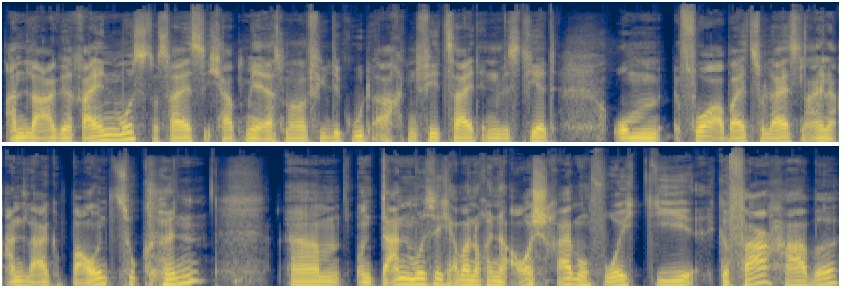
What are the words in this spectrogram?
Anlage rein muss. Das heißt, ich habe mir erstmal viele Gutachten, viel Zeit investiert, um Vorarbeit zu leisten, eine Anlage bauen zu können. Ähm, und dann muss ich aber noch in eine Ausschreibung, wo ich die Gefahr habe,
